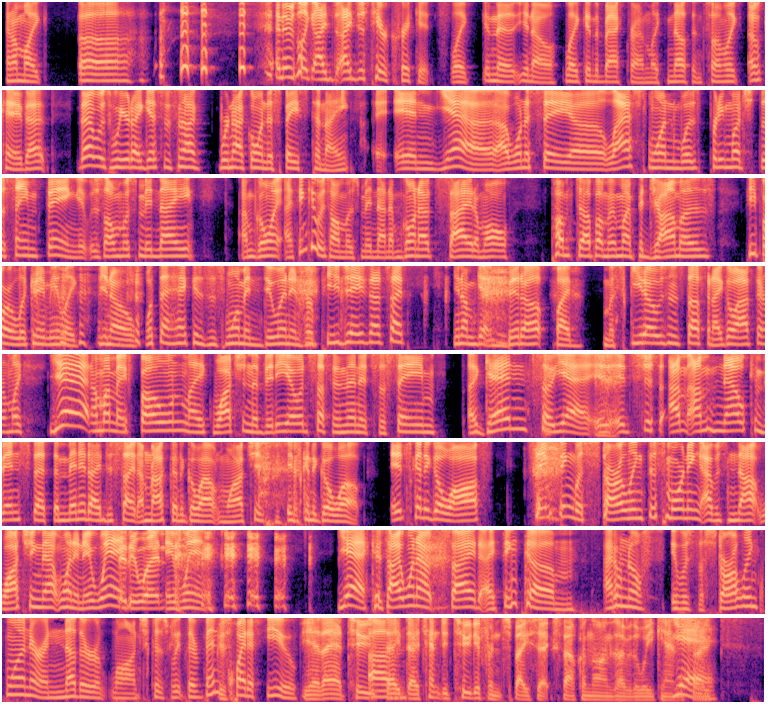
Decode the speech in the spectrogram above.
And I'm like, uh and there's like I, I just hear crickets like in the you know like in the background like nothing so i'm like okay that that was weird i guess it's not we're not going to space tonight and yeah i want to say uh last one was pretty much the same thing it was almost midnight i'm going i think it was almost midnight. I'm going outside. I'm all pumped up. I'm in my pajamas. People are looking at me like you know what the heck is this woman doing in her pjs outside? You know i'm getting bit up by mosquitoes and stuff and i go out there i'm like yeah and i'm on my phone like watching the video and stuff and then it's the same again. So yeah, it, it's just i'm i'm now convinced that the minute i decide i'm not going to go out and watch it it's going to go up. It's going to go off same thing with starlink this morning i was not watching that one and it went And it went. it went yeah because i went outside i think um i don't know if it was the starlink one or another launch because there've been quite a few Yeah, they had two. they, they attempted two different SpaceX Falcon 9s over the weekend. Um, Yeah. So,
